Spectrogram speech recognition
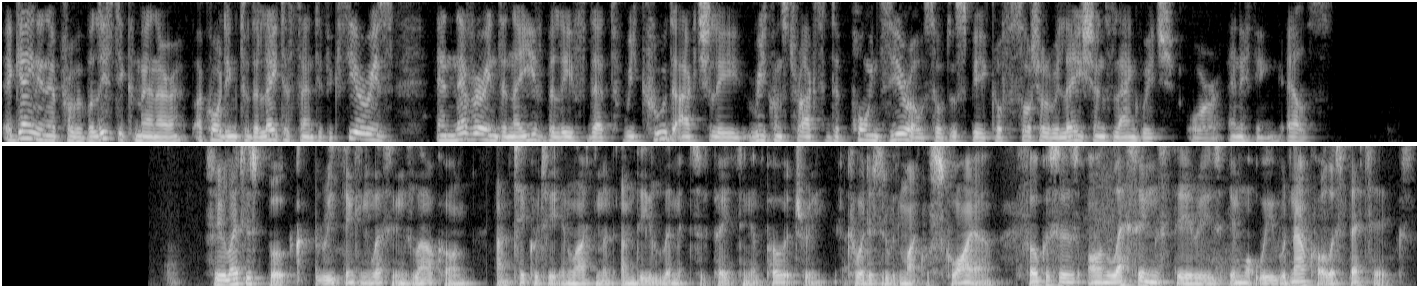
again in a probabilistic manner, according to the latest scientific theories, and never in the naive belief that we could actually reconstruct the point zero, so to speak, of social relations, language, or anything else. So, your latest book, Rethinking Lessing's Laocoon Antiquity, Enlightenment, and the Limits of Painting and Poetry, co edited with Michael Squire, focuses on Lessing's theories in what we would now call aesthetics,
